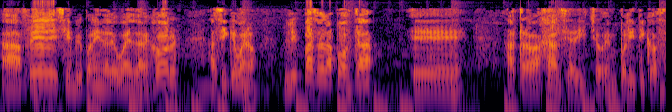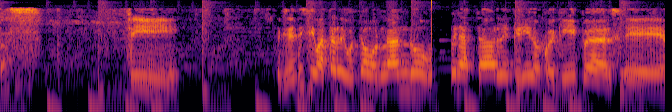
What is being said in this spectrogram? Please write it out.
a Fede, siempre poniéndole Gwen la mejor. Así que bueno, les paso la posta eh, a trabajar, se ha dicho, en Politicosas. Sí. Excelentísimas tardes, Gustavo Hernando. Buenas tardes, queridos coequippers. Eh,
